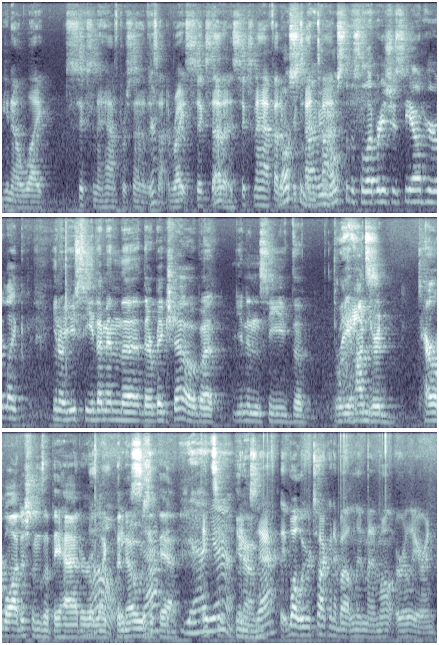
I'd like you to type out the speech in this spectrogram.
you know, like six and a half percent of the Yeah. time, right? Six out of six and a half out of most every of the, ten I mean, times. most of the celebrities you see out here, like you know, you see them in the their big show, but you didn't see the three hundred terrible auditions that they had, or No, like the nose that they had. Yeah, It's- yeah. You know. exactly. Well, we were talking about Lin-Manuel earlier, and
